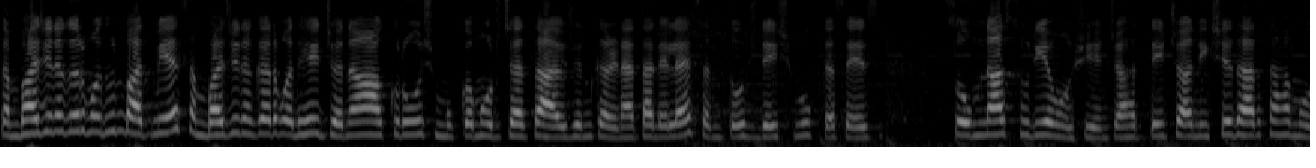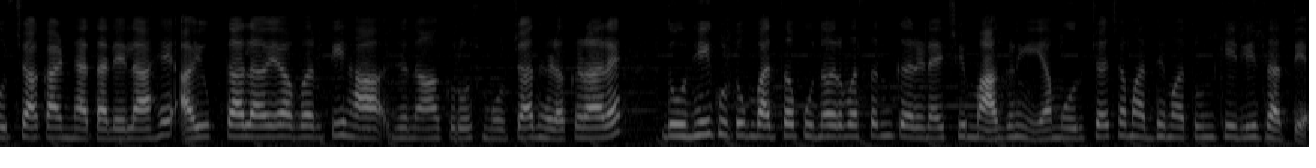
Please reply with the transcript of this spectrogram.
संभाजीनगरमधून बातमी आहे. संभाजीनगरमध्ये जन आक्रोश मूकमोर्चाचं आयोजन करण्यात आलेलं आहे. संतोष देशमुख तसेच सोमनाथ सूर्यवंशी यांच्या हत्येच्या निषेधार्थ हा मोर्चा काढण्यात आलेला आहे. आयुक्तालयावरती हा जन आक्रोश मोर्चा धडकणार आहे. दोन्ही कुटुंबाचं पुनर्वसन करण्याची मागणी या मोर्चाच्या माध्यमातून केली जाते.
